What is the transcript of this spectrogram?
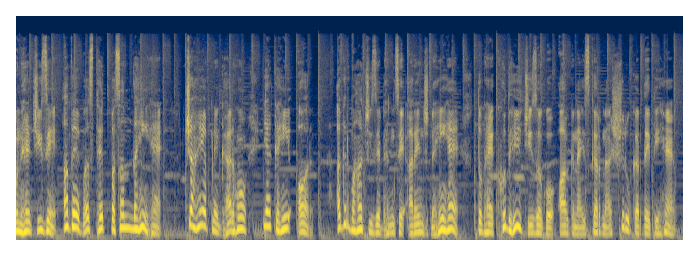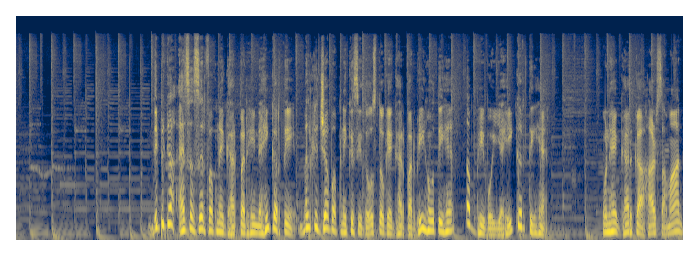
उन्हें चीज़ें अव्यवस्थित पसंद नहीं है। चाहे अपने घर हो या कहीं और अगर वहाँ चीज़ें ढंग से अरेंज नहीं है तो वह खुद ही चीज़ों को ऑर्गेनाइज करना शुरू कर देती हैं। दीपिका ऐसा सिर्फ़ अपने घर पर ही नहीं करती, बल्कि जब अपने किसी दोस्तों के घर पर भी होती हैं, तब भी वो यही करती हैं। उन्हें घर का हर सामान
